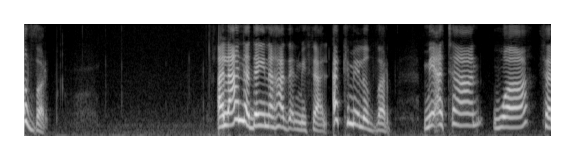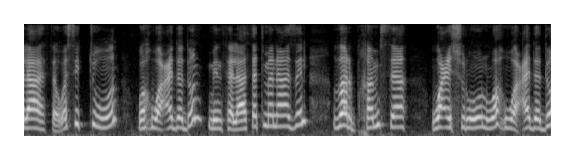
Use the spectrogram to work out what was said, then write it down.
الضرب. الآن لدينا هذا المثال. أكمل الضرب. 263 وهو عدد من ثلاثة منازل. ضرب 25 وهو عدد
